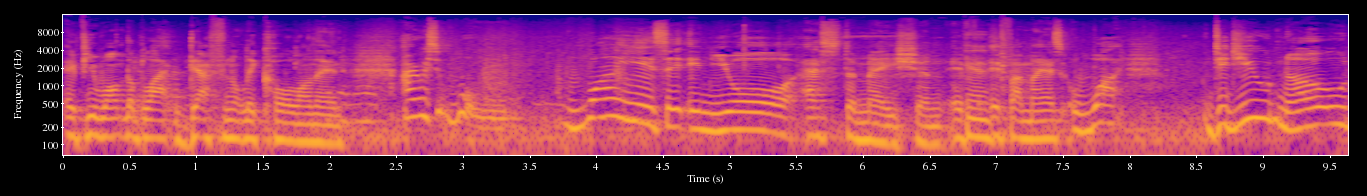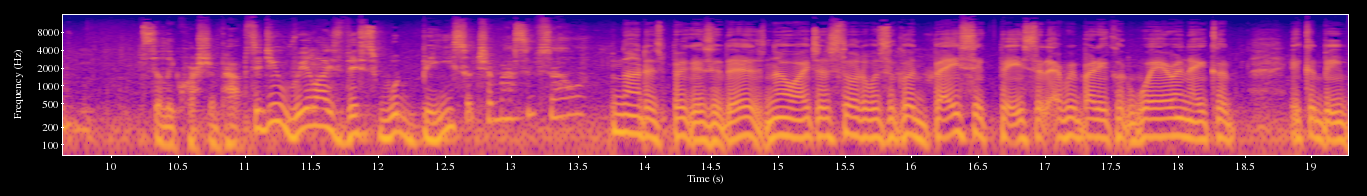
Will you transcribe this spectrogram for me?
If you want the black, definitely call on in. Iris, why is it in your estimation, if, yes. if I may ask, why, did you know silly question perhaps. Did you realize this would be such a massive seller? Not as big as it is. No, I just thought it was a good basic piece that everybody could wear and they could, it could be,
